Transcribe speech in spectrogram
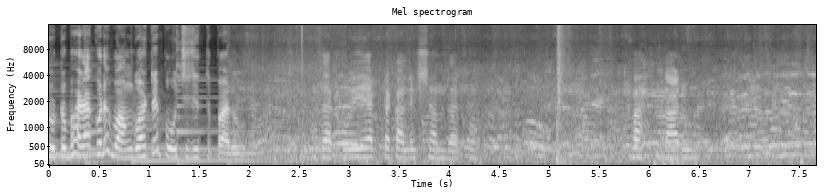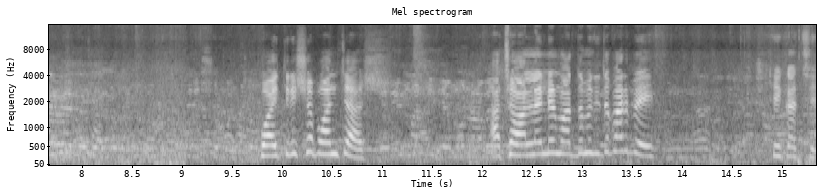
টোটো ভাড়া করে বঙ্গহাটে পৌঁছে যেতে পারো। দেখো, এই একটা কালেকশন দেখো। বাহ, দারুণ। পঁয়ত্রিশশো পঞ্চাশ। আচ্ছা অনলাইনের মাধ্যমে দিতে পারবে? ঠিক আছে।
